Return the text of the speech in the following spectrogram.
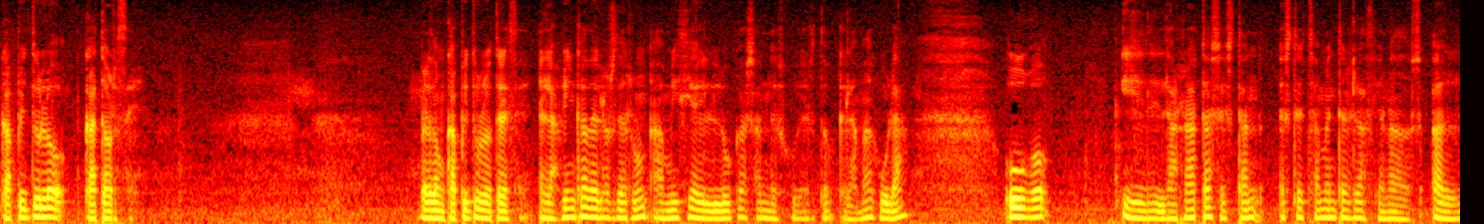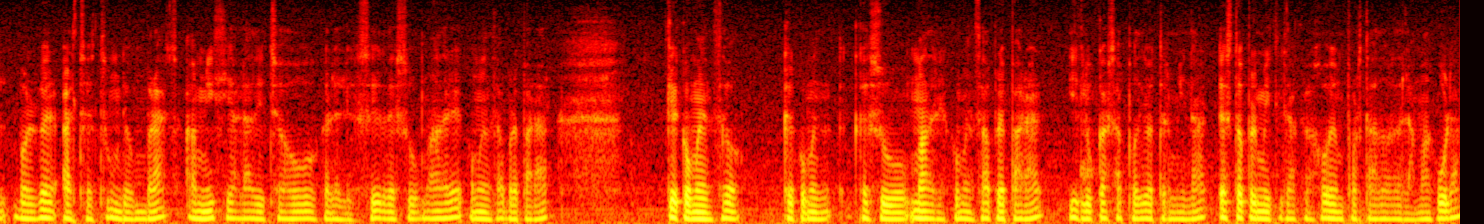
capítulo 14. Perdón, capítulo 13. En la finca de los de Run, Amicia y Lucas han descubierto que la mácula, Hugo y las ratas están estrechamente relacionados. Al volver al Chetum de Umbras, Amicia le ha dicho a Hugo que el elixir de su madre comenzó a preparar, que comenzó, que, que su madre comenzó a preparar y Lucas ha podido terminar. Esto permitirá que el joven portador de la mácula,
